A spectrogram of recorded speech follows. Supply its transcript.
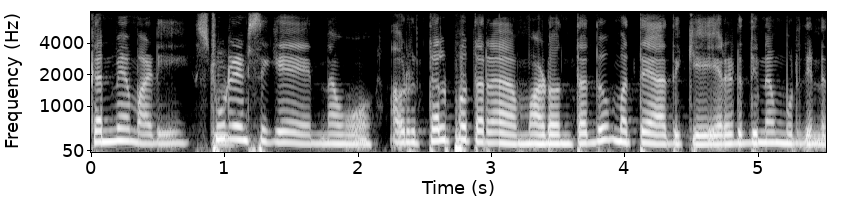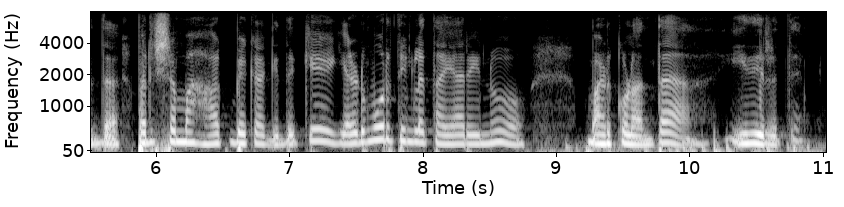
ಕನ್ವೆ ಮಾಡಿ ಸ್ಟೂಡೆಂಟ್ಸಿಗೆ ನಾವು ಅವ್ರ ತಲುಪೋ ಥರ ಮಾಡುವಂಥದ್ದು ಮತ್ತೆ ಅದಕ್ಕೆ ಎರಡು ದಿನ ಮೂರು ದಿನದ ಪರಿಶ್ರಮ ಹಾಕಬೇಕಾಗಿದ್ದಕ್ಕೆ ಎರಡು ಮೂರು ತಿಂಗಳ ತಯಾರಿನೂ ಅಂತ ಇದಿರುತ್ತೆ.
